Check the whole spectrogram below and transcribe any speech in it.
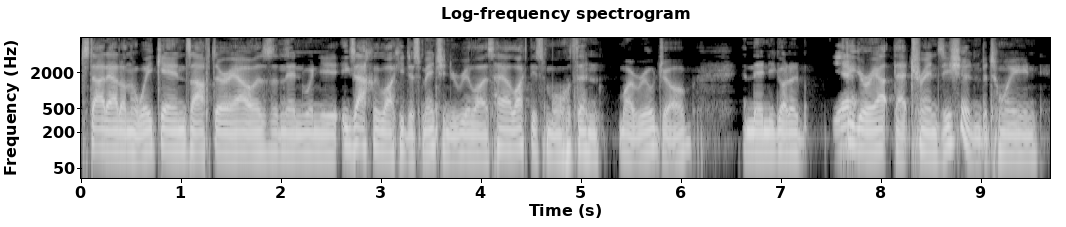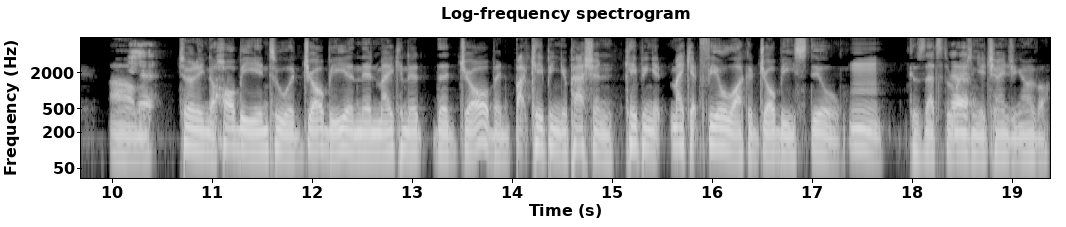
start out on the weekends after hours, and then when you exactly like you just mentioned, you realize, hey, I like this more than my real job, and then you got to Yeah. figure out that transition between um, Yeah. turning the hobby into a jobby and then making it the job, and but keeping your passion, keeping it, make it feel like a jobby still, Mm. because that's the Yeah. reason you're changing over.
